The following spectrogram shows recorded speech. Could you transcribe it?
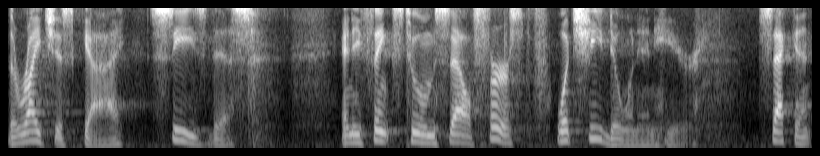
the righteous guy, sees this. And he thinks to himself, first, what's she doing in here? Second,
